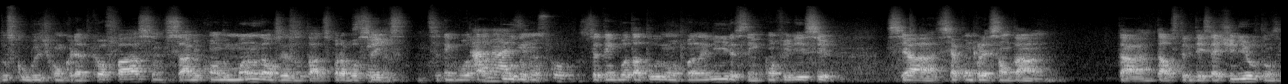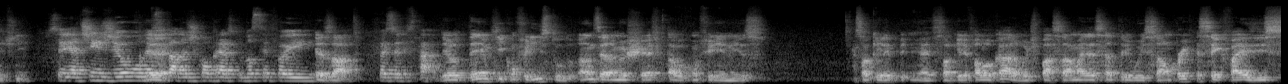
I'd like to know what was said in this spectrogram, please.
dos cubos de concreto que eu faço? Sabe quando mandam os resultados pra você? Você tem que botar Análise tudo no. Você tem que botar tudo numa planilha, você tem que conferir se, se, a, se a compressão tá, tá, tá aos 37 newtons, enfim. Você atingiu o É. resultado de concreto que você foi, Exato. foi solicitado. Eu tenho que conferir isso tudo. Antes era meu chefe que estava conferindo isso. Só que, ele, é, só que ele falou, cara, eu vou te passar mais essa atribuição porque você que faz isso,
